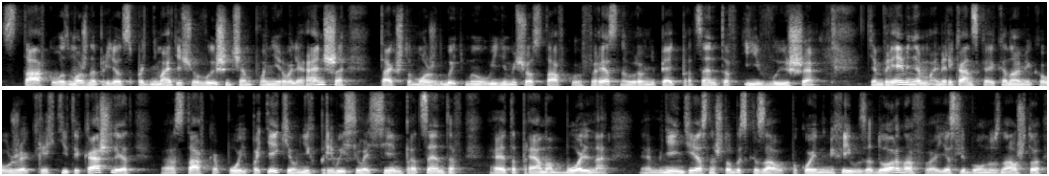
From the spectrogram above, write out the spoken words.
ставку, возможно, придется поднимать еще выше, чем планировали раньше, так что, может быть, мы увидим еще ставку ФРС на уровне 5% и выше. Тем временем американская экономика уже кряхтит и кашляет, э, ставка по ипотеке у них превысила 7%, а это прямо больно. Э, мне интересно, что бы сказал покойный Михаил Задорнов, э, если бы он узнал, что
